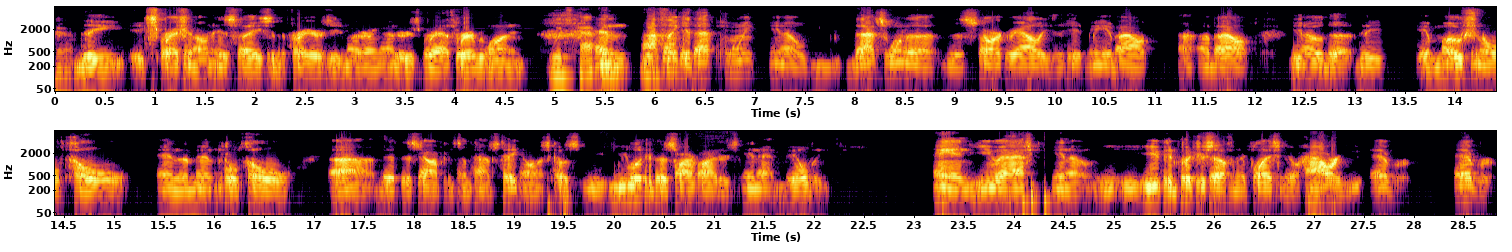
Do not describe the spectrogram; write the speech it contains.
Yeah. the expression on his face and the prayers he's muttering under his breath for everyone. And, Which happened. and I think at that point, you know, that's one of the, the stark realities that hit me about uh, about you know the the emotional toll and the mental toll uh, that this job can sometimes take on us. Because you, you look at those firefighters in that building, and you ask, you know, you, you can put yourself in their place and go, how are you ever, ever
